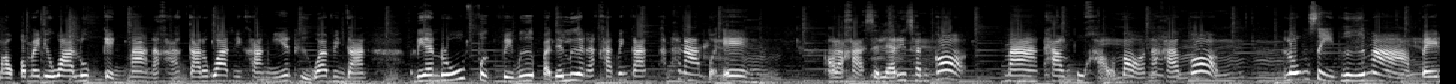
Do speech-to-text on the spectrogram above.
เราก็ไม่ได้วาดรูปเก่งมากนะคะ การวาดในครั้งนี้ถือว่าเป็นการเรียนรู้ฝึกฝีมือไปเรื่อยๆนะคะ เป็นการพัฒนาตัวเองเอาละค่ะ เสร็จแล้วดิฉันก็มาทำภูเขาต่อนะคะ ก็ลงสีพื้นอะเป็น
